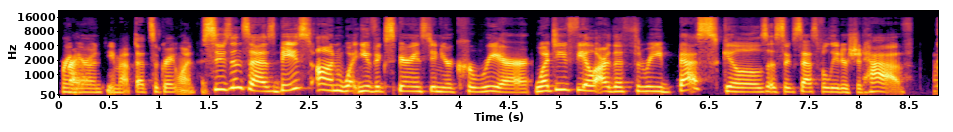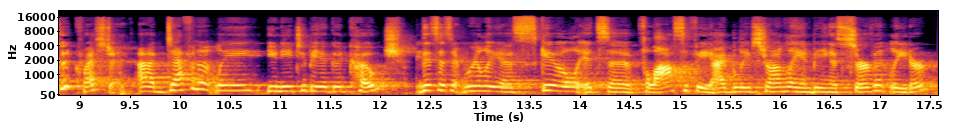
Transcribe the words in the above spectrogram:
bring right. your own team up. That's a great one. Susan says, based on what you've experienced in your career, what do you feel are the three best skills a successful leader should have? Good question. Uh, definitely, you need to be a good coach. This isn't really a skill, it's a philosophy. I believe strongly in being a servant leader.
